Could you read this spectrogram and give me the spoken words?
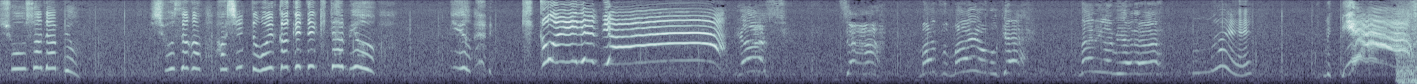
少佐だぴょ少佐が走って追いかけてきたぴょいや聞こえるぴょよし！じゃあまず前を向け。何が見える？前？いやー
